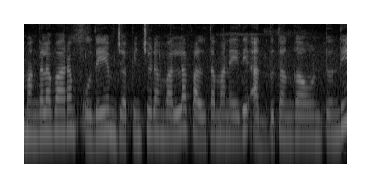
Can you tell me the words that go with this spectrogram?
మంగళవారం ఉదయం జపించడం వల్ల ఫలితం అనేది అద్భుతంగా ఉంటుంది.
